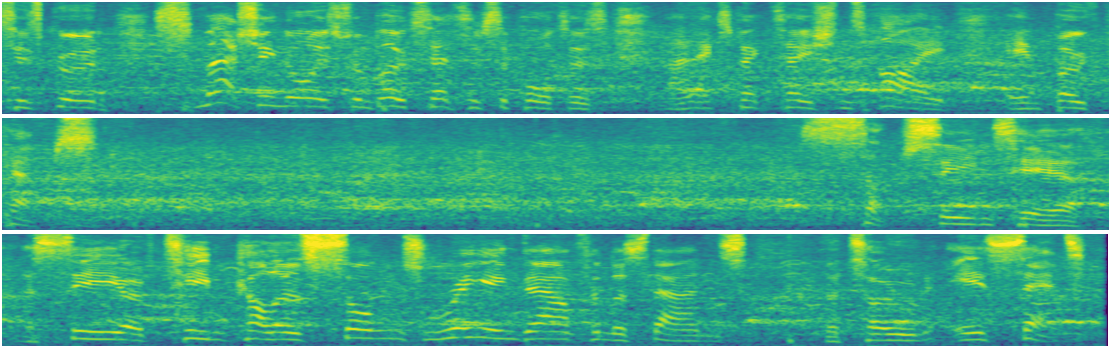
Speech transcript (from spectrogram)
This is good. Smashing noise from both sets of supporters and expectations high in both camps. Such scenes here. A sea of team colours, songs ringing down from the stands. The tone is set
